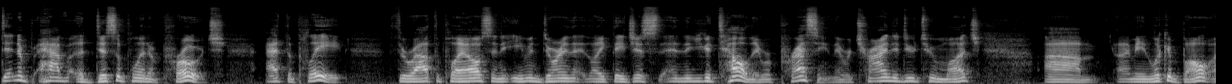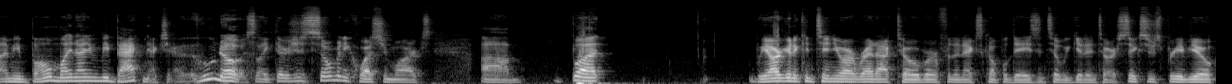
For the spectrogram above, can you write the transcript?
didn't have a disciplined approach at the plate throughout the playoffs and even during that like they just and you could tell they were pressing. They were trying to do too much. Um i mean look at Bohm i mean Bohm might not even be back next year. Who knows? Like there's just so many question marks. Um but we are going to continue our Red October for the next couple days until we get into our Sixers preview.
